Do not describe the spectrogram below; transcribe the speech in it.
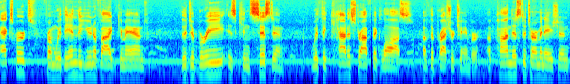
experts from within the Unified Command, the debris is consistent with the catastrophic loss of the pressure chamber. Upon this determination,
